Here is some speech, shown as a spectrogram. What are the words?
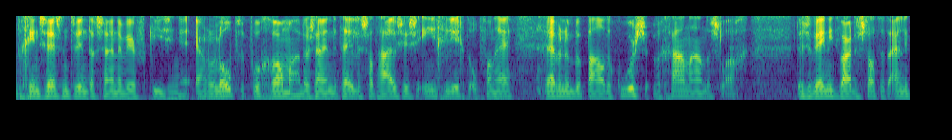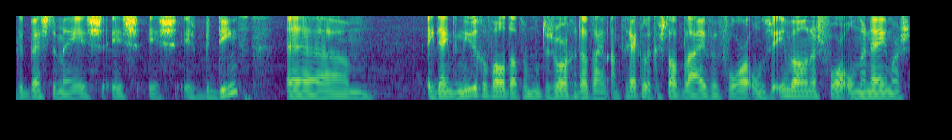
Begin 26 zijn zijn er weer verkiezingen. Er loopt het programma. Er zijn, het hele stadhuis is ingericht op van hé, we hebben een bepaalde koers, we gaan aan de slag. Dus ik weet niet waar de stad uiteindelijk het beste mee is, is, is, is bediend. Um, ik denk in ieder geval dat we moeten zorgen dat wij een aantrekkelijke stad blijven voor onze inwoners, voor ondernemers,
